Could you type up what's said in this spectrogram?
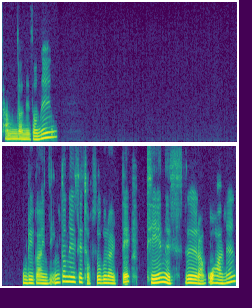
사문단에서는 우리가 이제 인터넷에 접속을 할 때 DNS라고 하는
